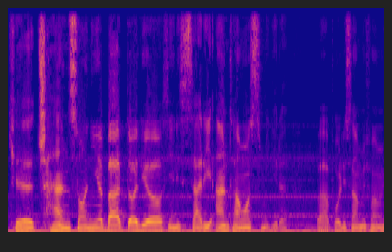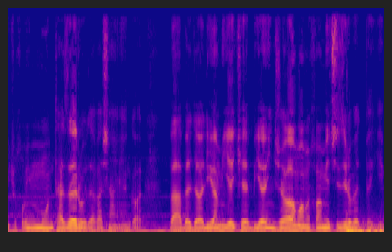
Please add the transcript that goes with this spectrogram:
که چند ثانیه بعد دالیا یعنی سریعا تماس می‌گیره. و پلیس هم می‌فهمه که خب این منتظر بوده قشنگ انگار. و به دالیا میگه که بیا اینجا ما می‌خوام یه چیزی رو بهت بگیم.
